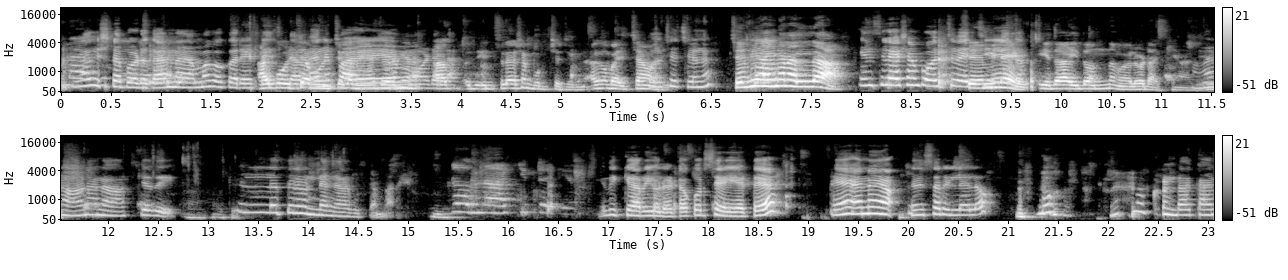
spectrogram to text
നിങ്ങൾക്ക് ഇഷ്ടപ്പെടും. കാരണം നമ്മക്കൊക്കെ ഒരേ ഇൻസുലേഷൻ അങ്ങനല്ല. ഇൻസുലേഷൻ പൊളിച്ച് ഷെമിയെ ഇതാ ഇതൊന്ന് മേലോട്ടാക്കിയാ ആക്കിയത്. എല്ലാത്തിനും ഉണ്ട് അങ്ങനെ കുറ്റം പറയും. ഇതൊക്കെ അറിയൂല കേട്ടോ. കുറച്ച് കഴിയട്ടെ. ഏ എന്നെ ഇല്ലല്ലോ? ഉണ്ടാക്കാൻ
